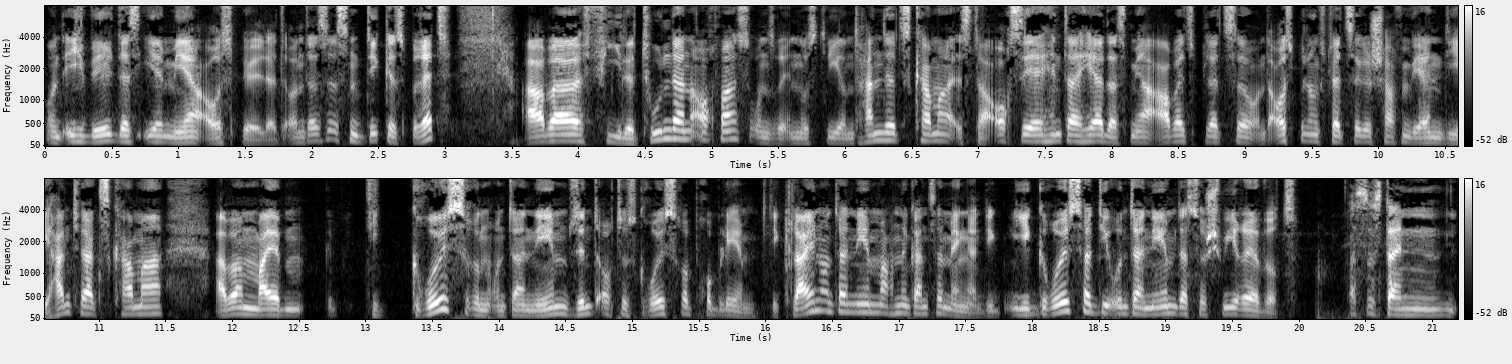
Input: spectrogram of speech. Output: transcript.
Und ich will, dass ihr mehr ausbildet. Und das ist ein dickes Brett, aber viele tun dann auch was. Unsere Industrie- und Handelskammer ist da auch sehr hinterher, dass mehr Arbeitsplätze und Ausbildungsplätze geschaffen werden. Die Handwerkskammer, aber mein die größeren Unternehmen sind auch das größere Problem. Die kleinen Unternehmen machen eine ganze Menge. Die, je größer die Unternehmen, desto schwieriger wird's. Was ist dein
